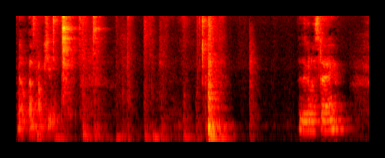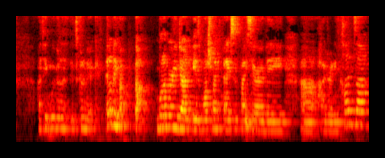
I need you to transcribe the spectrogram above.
No, that's not cute. Is it gonna stay? I think we're gonna, it's gonna be okay. It'll be fine. But what I've already done is wash my face with my CeraVe uh, Hydrating Cleanser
